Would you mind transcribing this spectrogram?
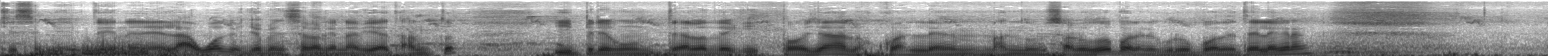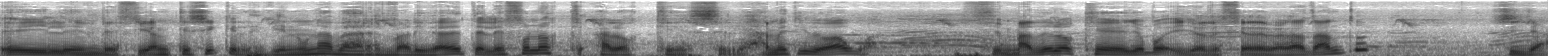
que se meten en el agua, que yo pensaba que no había tanto, y pregunté a los de Xpolla, a los cuales les mando un saludo por el grupo de Telegram y le decían que sí, que les viene una barbaridad de teléfonos a los que se les ha metido agua. Más de los que yo... Y yo decía, ¿de verdad tanto? Si ya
